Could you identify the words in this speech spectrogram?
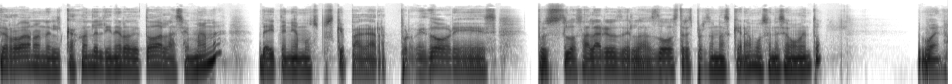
robaron el cajón del dinero de toda la semana. De ahí teníamos pues que pagar proveedores, pues los salarios de las dos, tres personas que éramos en ese momento. Bueno,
